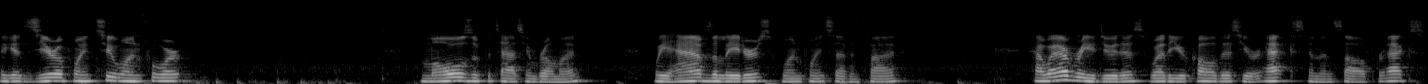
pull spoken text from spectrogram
We get 0.214 moles of potassium bromide. We have the liters, 1.75. However you do this, whether you call this your x and then solve for x,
